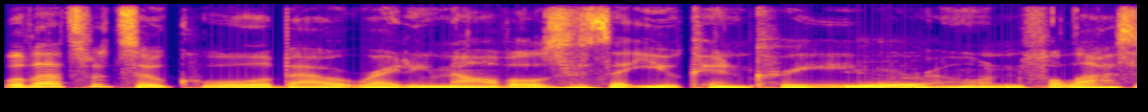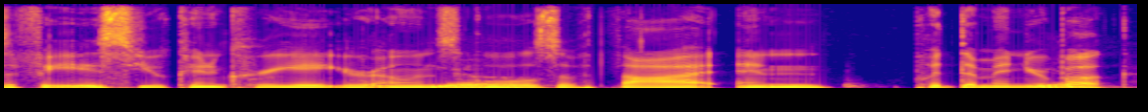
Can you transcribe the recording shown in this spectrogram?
Well, that's what's so cool about writing novels is that you can create yeah. your own philosophies. You can create your own yeah. schools of thought and put them in your yeah. book.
